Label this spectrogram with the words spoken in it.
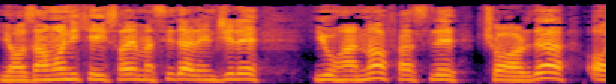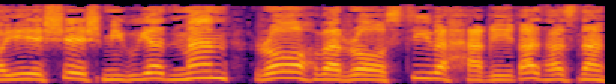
یا زمانی که عیسی مسیح در انجیل یوحنا فصل 14 آیه 6 می‌گوید من راه و راستی و حقیقت هستم.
